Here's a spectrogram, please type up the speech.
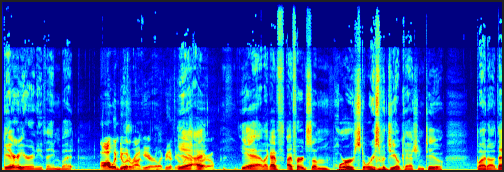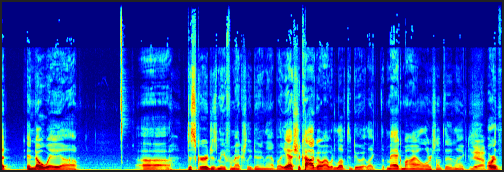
Gary or anything, but oh i wouldn't do it around here like we'd have to go Yeah, yeah, I- yeah, like I've I've heard some horror stories with geocaching too, but uh, that in no way uh, uh, discourages me from actually doing that. But yeah, Chicago, I would love to do it, like the Mag Mile or something, like yeah or th-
